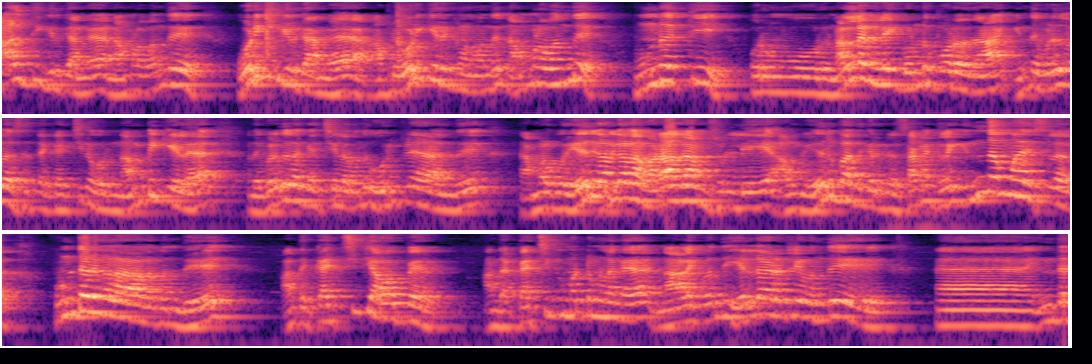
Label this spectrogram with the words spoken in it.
தாழ்த்திக்கு இருக்காங்க. நம்மளை வந்து ஒடுக்கி இருக்காங்க. அப்படி ஒடுக்கி இருக்கணும் வந்து நம்மளை வந்து முன்னேற்றி ஒரு ஒரு நல்ல நிலை கொண்டு போகிறது தான் இந்த விடுதலை சிறுத்தை கட்சின்னு ஒரு நம்பிக்கையில் அந்த விடுதலை கட்சியில் வந்து உறுப்பினராக இருந்து நம்மளுக்கு ஒரு எதிர்காலம் வராதான்னு சொல்லி அவங்க எதிர்பார்த்துக்கிற சமயத்தில் இந்த மாதிரி சில குண்டர்களால் வந்து அந்த கட்சிக்கு அவப்பேர். அந்த கட்சிக்கு மட்டும் இல்லைங்க நாளைக்கு வந்து எல்லா இடத்துலையும் வந்து இந்த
